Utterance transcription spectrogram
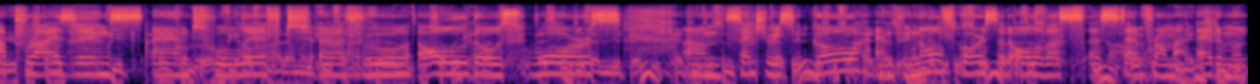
uprisings and who lived uh, through all those wars um, centuries ago. And we know, of course, that all of us uh, stem from Adam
